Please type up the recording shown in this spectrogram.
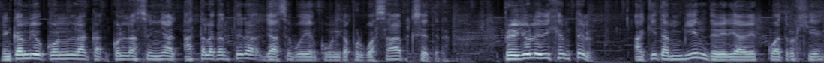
En cambio, con la, con la señal hasta la cantera ya se podían comunicar por WhatsApp, etc. Pero yo le dije a Entel, aquí también debería haber 4G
